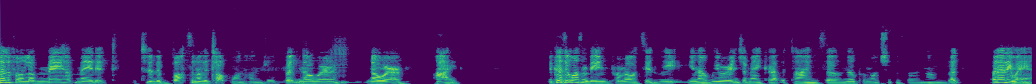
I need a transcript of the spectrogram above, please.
Telephone Love may have made it to the bottom of the top 100, but nowhere, nowhere high. Because it wasn't being promoted. We, you know, we were in Jamaica at the time, so no promotion was going on. But, but anyway,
